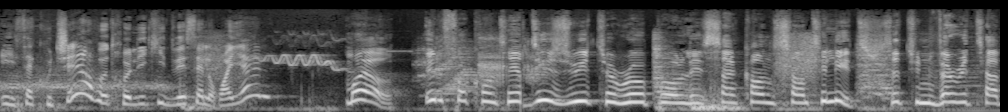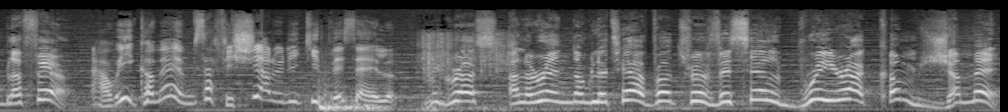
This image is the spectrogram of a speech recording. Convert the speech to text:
Et ça coûte cher, votre liquide vaisselle royal? Well, il faut compter 18 euros pour les 50 centilitres. C'est une véritable affaire. Ah oui, quand même, ça fait cher le liquide vaisselle. Mais grâce à la reine d'Angleterre, votre vaisselle brillera comme jamais.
